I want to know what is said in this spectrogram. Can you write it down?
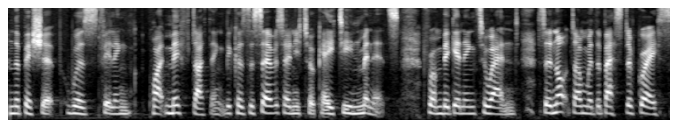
And the bishop was feeling quite miffed, I think, because the service only took 18 minutes from beginning to end. So, not done with the best of grace.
